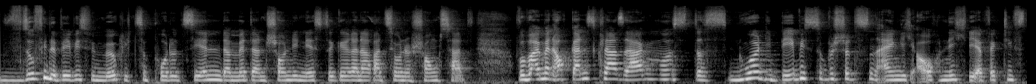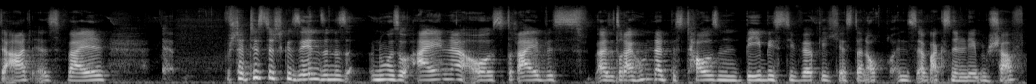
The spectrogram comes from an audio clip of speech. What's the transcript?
so viele Babys wie möglich zu produzieren, damit dann schon die nächste Generation eine Chance hat. Wobei man auch ganz klar sagen muss, dass nur die Babys zu beschützen eigentlich auch nicht die effektivste Art ist, weil äh, statistisch gesehen sind es nur so eine aus drei bis, also 300 bis 1000 Babys, die wirklich es dann auch ins Erwachsenenleben schafft.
